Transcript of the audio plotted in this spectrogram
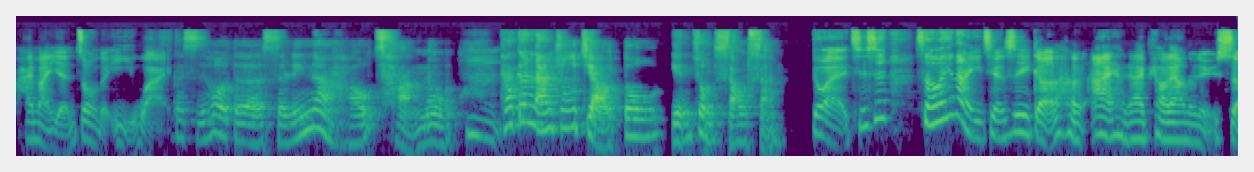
还蛮严重的意外。那个时候的 Selina 好惨哦，嗯，她跟男主角都严重烧伤。对，其实 Selina 以前是一个很爱很爱漂亮的女生，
